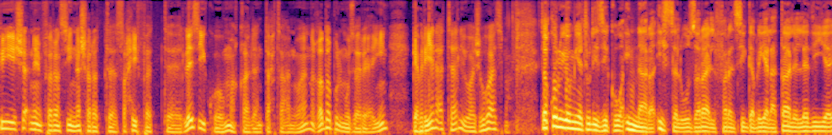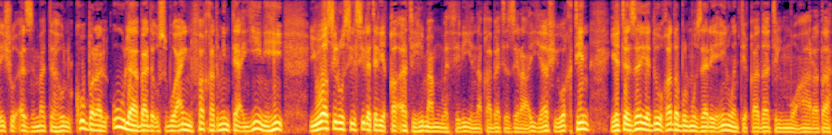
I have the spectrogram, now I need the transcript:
في شأن فرنسي نشرت صحيفة ليزيكو مقالا تحت عنوان غضب المزارعين جابرييل أتال يواجه أزمة. تقول يومية ليزيكو إن رئيس الوزراء الفرنسي جابرييل أتال الذي يعيش أزمته الكبرى الأولى بعد أسبوعين فقط من تعيينه يواصل سلسلة لقاءاته مع ممثلي النقابات الزراعية في وقت يتزايد غضب المزارعين وانتقادات المعارضة.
